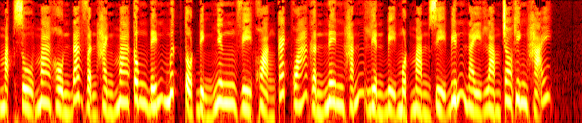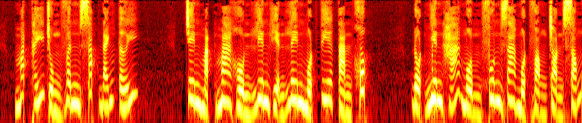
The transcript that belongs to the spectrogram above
Mặc dù ma hồn đã vận hành ma công đến mức tột đỉnh nhưng vì khoảng cách quá gần nên hắn liền bị một màn dị biến này làm cho kinh hãi. Mắt thấy trùng vân sắp đánh tới. Trên mặt ma hồn liên hiện lên một tia tàn khốc. Đột nhiên há mồm phun ra một vòng tròn sóng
